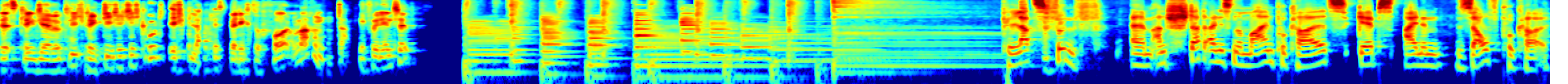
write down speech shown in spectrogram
Das klingt ja wirklich richtig, richtig gut. Ich glaube, das werde ich sofort machen. Danke für den Tipp. Platz 5. Ähm, anstatt eines normalen Pokals gäbe es einen Saufpokal.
